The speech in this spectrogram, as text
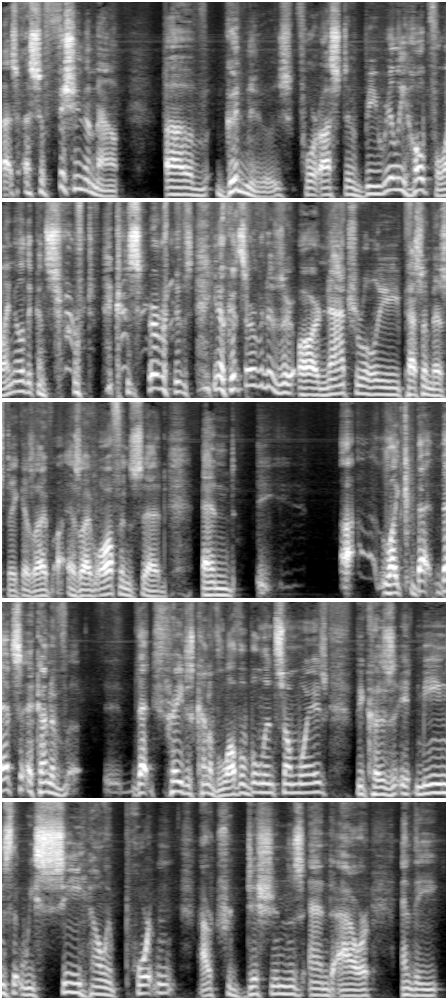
a, a sufficient amount of good news for us to be really hopeful. I know the conservative, conservatives, you know, conservatives are, are, naturally pessimistic, as I've as I've often said, and uh, like that. That's a kind of that trait is kind of lovable in some ways because it means that we see how important our traditions and our and the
